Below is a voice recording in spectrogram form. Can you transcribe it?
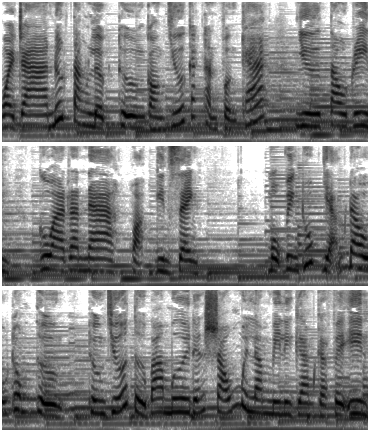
Ngoài ra, nước tăng lực thường còn chứa các thành phần khác như taurin, guarana hoặc ginseng. Một viên thuốc giảm đau thông thường thường chứa từ 30 đến 65 mg caffeine.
